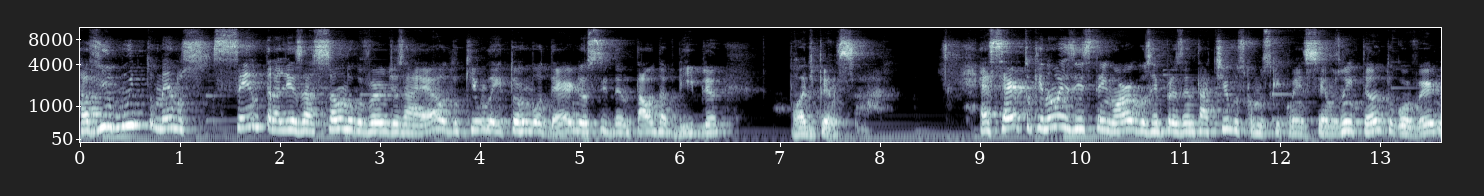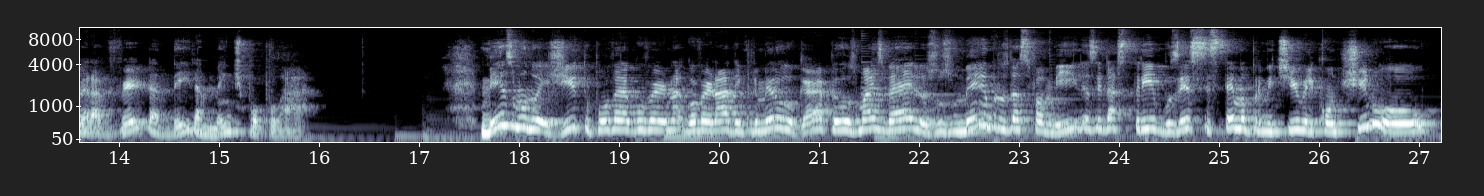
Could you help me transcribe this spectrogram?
Havia muito menos centralização no governo de Israel do que um leitor moderno e ocidental da Bíblia pode pensar. É certo que não existem órgãos representativos como os que conhecemos, no entanto, o governo era verdadeiramente popular. Mesmo no Egito, o povo era governado em primeiro lugar pelos mais velhos, os membros das famílias e das tribos. Esse sistema primitivo ele continuou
